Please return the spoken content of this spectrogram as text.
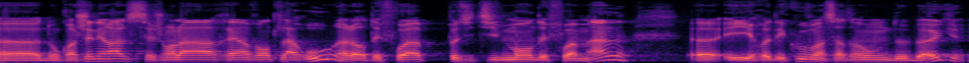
Euh, donc en général, ces gens-là réinventent la roue, alors des fois positivement, des fois mal, euh, et ils redécouvrent un certain nombre de bugs.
